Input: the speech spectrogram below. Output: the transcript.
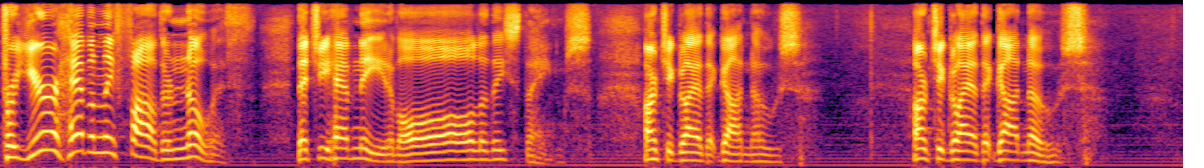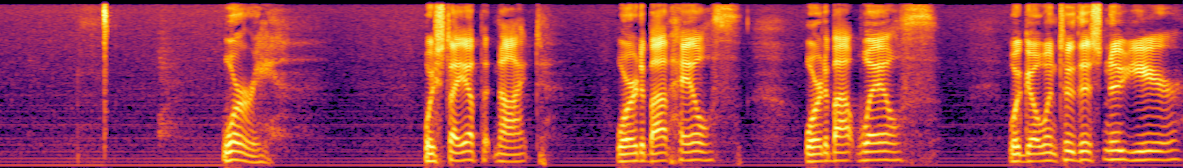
for your heavenly Father knoweth that ye have need of all of these things. Aren't you glad that God knows? Aren't you glad that God knows? Worry. We stay up at night, worried about health, worried about wealth. We go into this new year.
